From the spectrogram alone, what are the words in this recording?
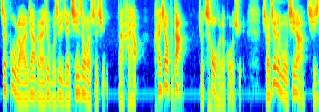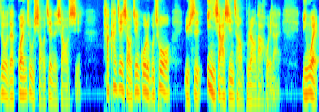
这顾老人家本来就不是一件轻松的事情，但还好开销不大，就凑合了过去。小健的母亲啊，其实都有在关注小健的消息。她看见小健过得不错，于是硬下心肠不让他回来，因为。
